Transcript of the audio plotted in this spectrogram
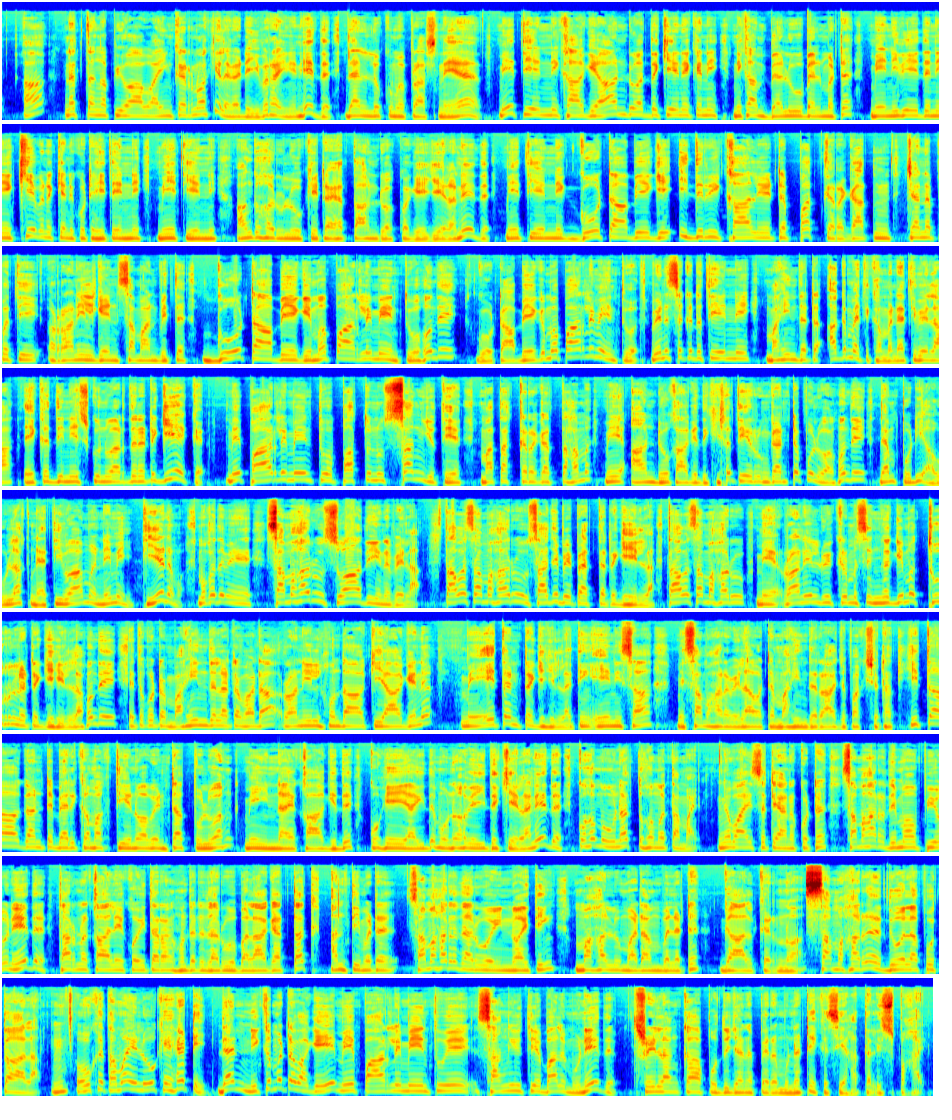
නැත්තං අපිවාව අයින් කරනවා කියලා වැඩ ඉවරයින නේද? දැන් ලොකුම ප්‍රශ්නය මේ තියෙන්නේ කාගේ ආණ්ඩුවද්ද කියන එකන. නිකම් බැලූ බැල්මට මේ නිවේදනය කියවන කෙනෙකුට හිතෙන්නේ මේ තියෙන්නේ අංගහරුලෝක ලෝකෙට ඇත් ආණ්ඩුවක් වගේ කියලා නේද. මේ තියෙන්නේ ගෝටාබේගේ ඉදිරි කාලයට පත් කරගත්න් ජනපති රනිල්ගෙන් සමන්විත ගෝටාබේගෙම පාර්ලිමේන්තුව හොඳේ ගෝටාබේගම පාර්ලිමේන්තුව වෙනසකට තියෙන්නේ මහින්දට අගමැතිකම නැති වෙලා ඒක දිනේශ් ගුණවර්ධනට ගියක. මේ පාර්ලිමේන්තුව පත්වනු සංයුතය මතක් කරගත්ත හම මේ ආණ්ඩෝකාගෙද කියලා තේරුම් ගන්ට පුළුවන් හොඳේ දැම් පොඩි අවුලක් නැතිවාම නෙමෙයි තියෙනවා. මොකද මේ සමහරු ස්වාධීන වෙලා. තව සමහරු සජබේ පැත්තට ගිහිල්ලා. තව සමහරු මේ රනිල් වික්‍රමසිංහගෙම තුරලට ගිහිල්ලා හොඳේ එතකොට මහින්දලට වඩා රනිල් හොඳා කියාගෙන මේ එතන්ට ගිහිල්ල ඉතින් ඒ නිසා මේ සමහර වෙලාවට මහින්ද රාජපක්ෂටත් හිතාගන්ට බැරිකමක් තියෙනවාවෙන්ටත් පුළුවන් මේ ඉන්න අය කාගිද කොහේ අයිද මොනවෙයිද කියලා නේද කොහම වනත් ඔහොම තමයි. වයිසට යනකොට සමහර දෙමවපියෝ නේද තරුණ කාලය කොයි තරං හොඳට දරුව බලාගත්තත් අන්තිමට සමහර දරුව ඉන්නවා ඉතින් මහල්ලු මඩම්වලට ගාල් කරනවා. සමහර දුවල පුතාලා. ඕක තමයි ලෝකෙ හැටි. දැන් නිකමට වගේ මේ පාර්ලිමේන්තුවේ සංයුතිය බලමුණේද. ශ්‍රී ලංකා පොදු ජන පෙරමුණට එකසිය හතලිස් පහයි.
